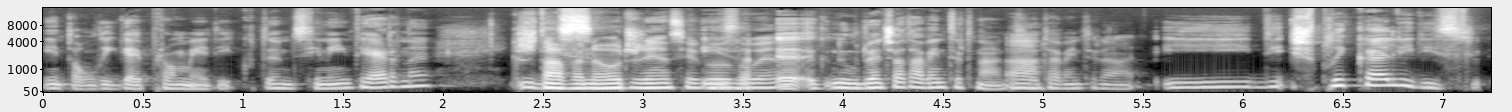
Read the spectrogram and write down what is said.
Então liguei para o médico da medicina interna. Estava na urgência com o doente. eh, O doente já estava internado, Ah. já estava internado. E expliquei-lhe e disse-lhe:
